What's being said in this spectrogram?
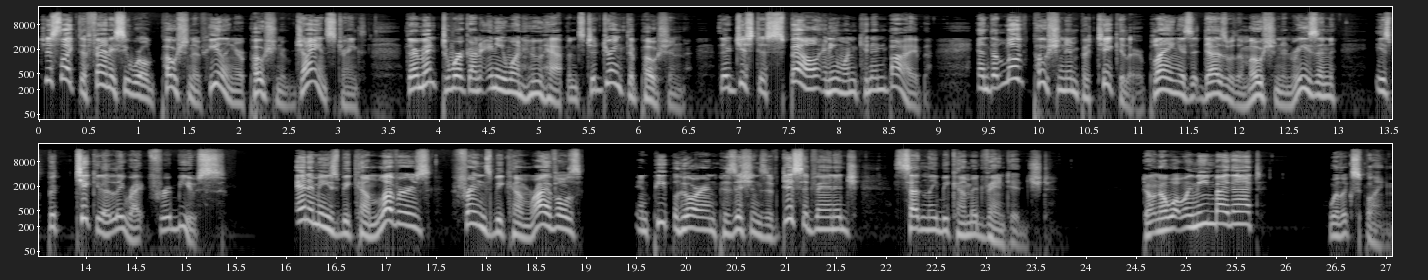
Just like the fantasy world potion of healing or potion of giant strength, they're meant to work on anyone who happens to drink the potion. They're just a spell anyone can imbibe. And the love potion in particular, playing as it does with emotion and reason, is particularly ripe for abuse. Enemies become lovers, friends become rivals, and people who are in positions of disadvantage suddenly become advantaged. Don't know what we mean by that? We'll explain.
